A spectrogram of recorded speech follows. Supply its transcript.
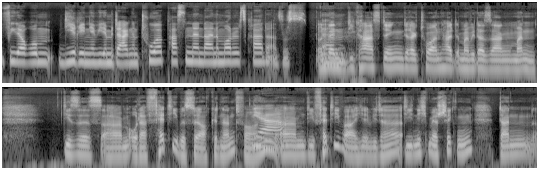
wiederum, die reden ja wieder mit der Agentur, passen denn deine Models gerade? Also es, Und wenn ähm, die Casting-Direktoren halt immer wieder sagen, Mann, dieses, ähm, oder Fetti bist du ja auch genannt worden, Ja. ähm, die Fetti war hier wieder, die nicht mehr schicken, dann äh,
